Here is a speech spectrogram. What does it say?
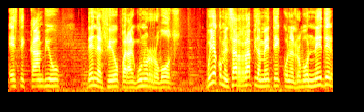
este cambio de nerfeo para algunos robots. Voy a comenzar rápidamente con el robot Nether.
